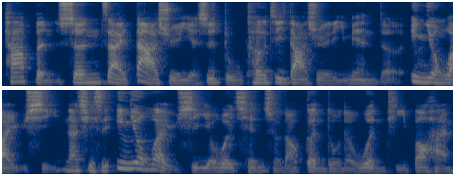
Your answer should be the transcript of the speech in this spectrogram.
她本身在大学也是读科技大学里面的应用外语系。那其实应用外语系又会牵扯到更多的问题，包含。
